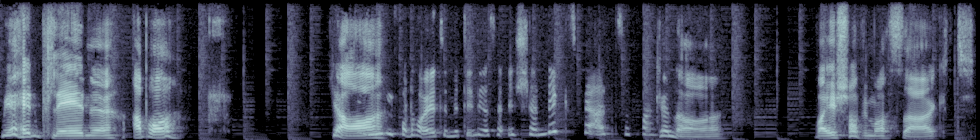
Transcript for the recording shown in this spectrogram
wir hätten Pläne, aber ja, Die von heute, mit denen ist ja ich ja nichts mehr anzufangen. genau. Weißt schon, wie man sagt.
